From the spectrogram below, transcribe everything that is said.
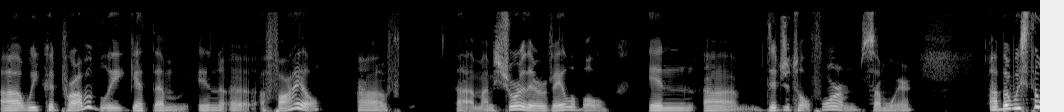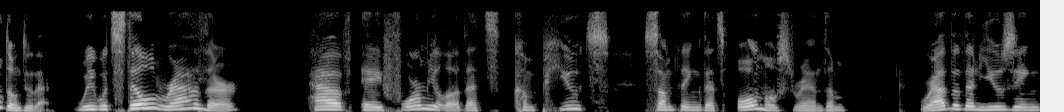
Uh, we could probably get them in a, a file. Uh, um, I'm sure they're available in um, digital form somewhere, uh, but we still don't do that. We would still rather have a formula that computes something that's almost random rather than using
